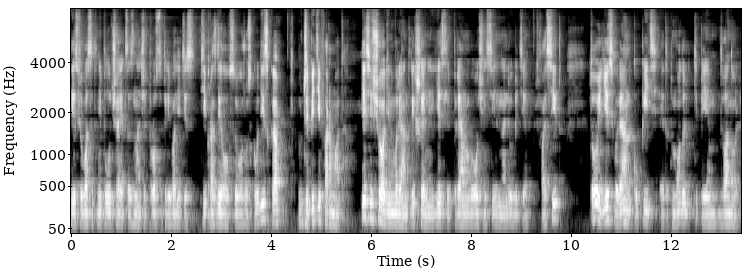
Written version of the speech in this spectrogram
Если у вас это не получается, значит просто переводите тип разделов своего жесткого диска в GPT формат. Есть еще один вариант решения, если прямо вы очень сильно любите Faceit, то есть вариант купить этот модуль TPM 2.0.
